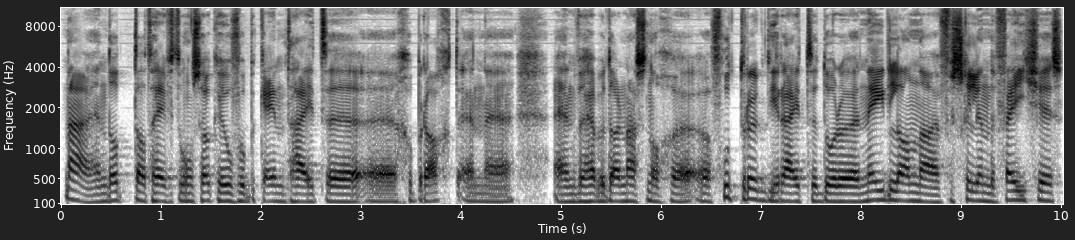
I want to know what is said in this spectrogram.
Nou, en dat, dat heeft ons ook heel veel bekendheid uh, gebracht. En, en we hebben daarnaast nog een foodtruck die rijdt door Nederland naar verschillende feestjes.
